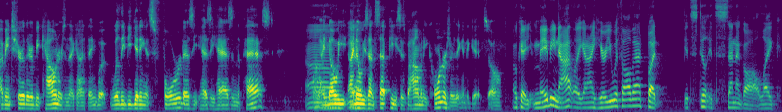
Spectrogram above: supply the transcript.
I mean, sure there'd be counters and that kind of thing, but will he be getting as forward as he as he has in the past? Um, I know he I know he's on set pieces, but how many corners are they going to get? So Okay, maybe not. Like, and I hear you with all that, but it's still it's Senegal. Like,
